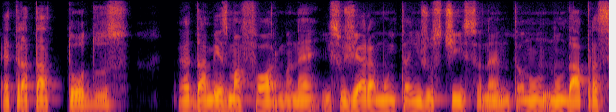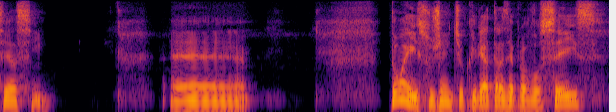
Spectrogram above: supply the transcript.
é tratar todos uh, da mesma forma, né? Isso gera muita injustiça, né? Então não, não dá para ser assim. É... Então é isso, gente. Eu queria trazer para vocês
